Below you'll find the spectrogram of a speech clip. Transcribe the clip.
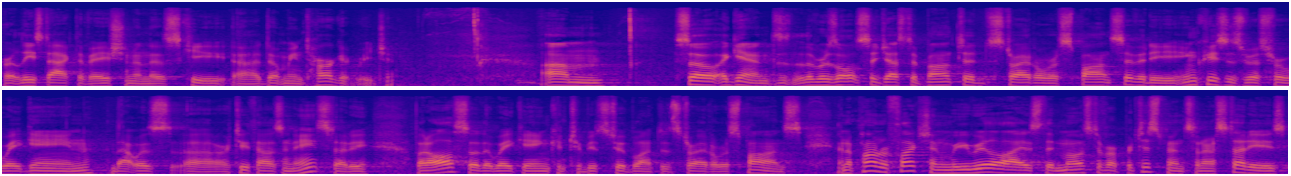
or at least activation in this key uh, dopamine target region. Um, so again, the results suggest suggested blunted striatal responsivity increases risk for weight gain. That was uh, our 2008 study, but also that weight gain contributes to a blunted striatal response. And upon reflection, we realized that most of our participants in our studies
